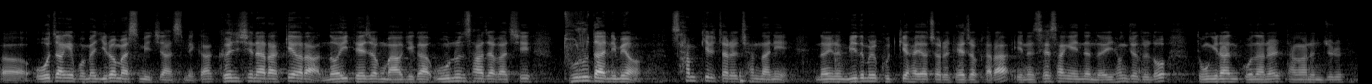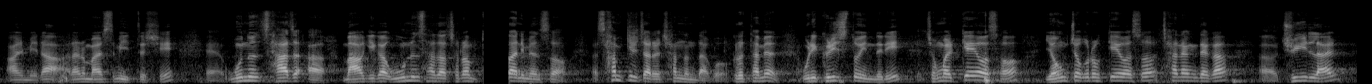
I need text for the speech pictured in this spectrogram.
어, 5장에 보면 이런 말씀이 있지 않습니까? 근신하라 깨어라 너희 대적 마귀가 우는 사자같이 두루다니며 삼킬 자를 찾나니 너희는 믿음을 굳게 하여 저를 대적하라. 이는 세상에 있는 너희 형제들도 동일한 고난을 당하는 줄 알미라. 라는 말씀이 있듯이 예, 우는 사자 아, 마귀가 우는 사자처럼 다니면서 삼킬 자를 찾는다고. 그렇다면 우리 그리스도인들이 정말 깨어서 영적으로 깨어서 찬양대가 어, 주일날 어,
